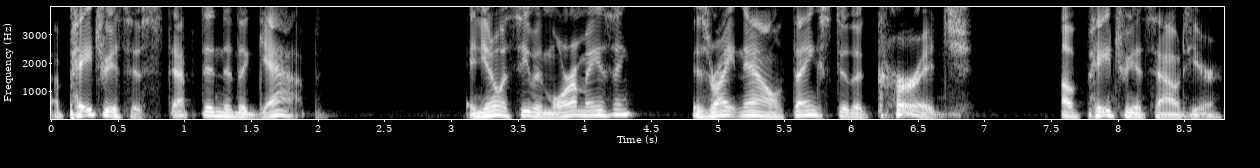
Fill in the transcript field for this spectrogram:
Uh, patriots have stepped into the gap. And you know what's even more amazing? Is right now, thanks to the courage of patriots out here,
